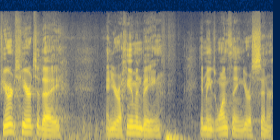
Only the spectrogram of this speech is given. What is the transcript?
If you're here today and you're a human being, it means one thing you're a sinner.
